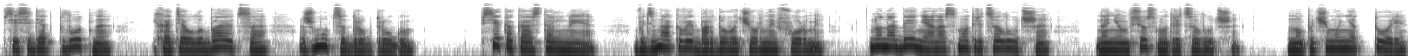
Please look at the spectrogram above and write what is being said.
Все сидят плотно и, хотя улыбаются, жмутся друг к другу. Все, как и остальные — в одинаковой бордово-черной форме. Но на Бене она смотрится лучше. На нем все смотрится лучше. Но почему нет Тори?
